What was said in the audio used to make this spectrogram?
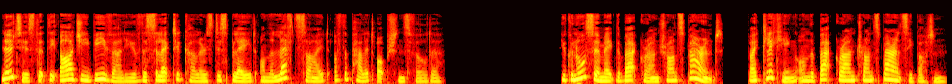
Notice that the RGB value of the selected colour is displayed on the left side of the Palette Options folder. You can also make the background transparent by clicking on the Background Transparency button.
